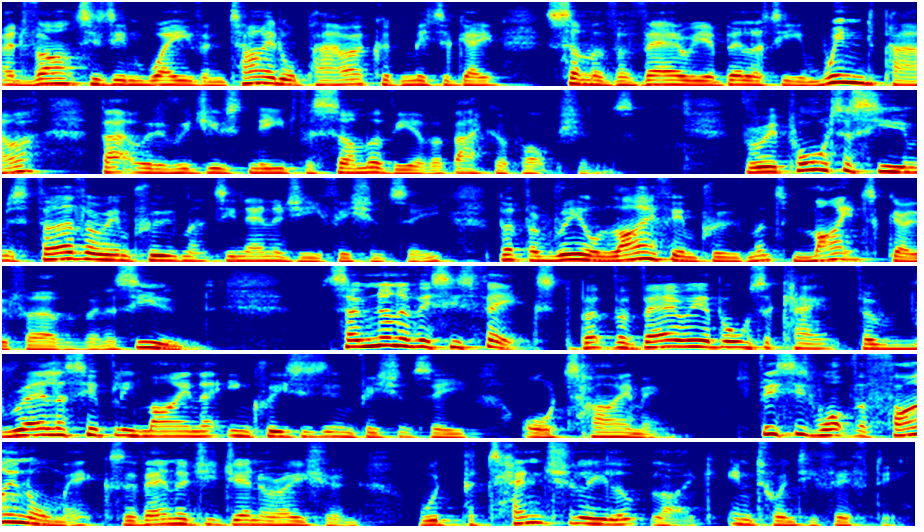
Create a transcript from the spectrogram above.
Advances in wave and tidal power could mitigate some of the variability in wind power, that would have reduced need for some of the other backup options. The report assumes further improvements in energy efficiency, but the real life improvements might go further than assumed. So none of this is fixed, but the variables account for relatively minor increases in efficiency or timing. This is what the final mix of energy generation would potentially look like in 2050.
